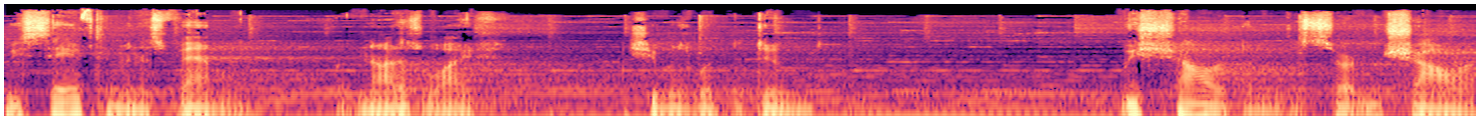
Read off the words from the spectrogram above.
we saved him and his family, but not his wife. She was with the doomed. We showered them with a certain shower.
